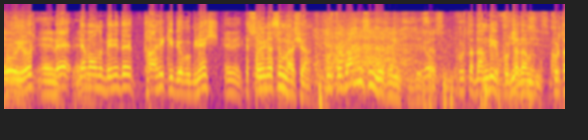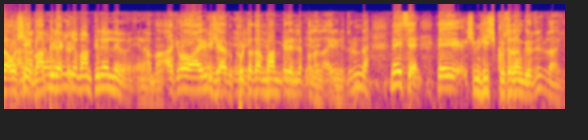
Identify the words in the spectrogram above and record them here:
Doğuyor. Doğuyor Evet, ve evet, evet. devamlı beni de tahrik ediyor bu güneş. Evet. E, soyunasım var şu an. Kurt adam mısınız efendim siz esasında? Kurt adam değil, kurt Değil adam. misiniz? Kurt o şey vampirle vampirelle herhalde. ama o ayrı bir şey Evet, abi. Kurt evet, adam evet, vampirle evet, falan evet, ayrı evet. bir durum da. Neyse. e, şimdi hiç kurt adam gördünüz mü daha önce?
